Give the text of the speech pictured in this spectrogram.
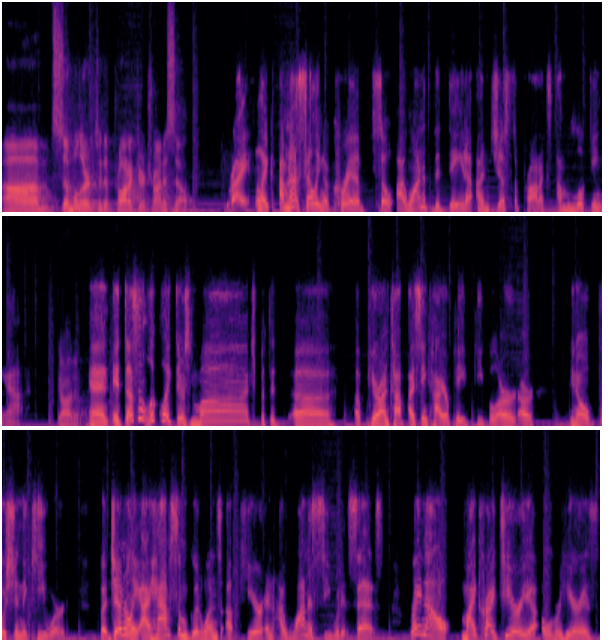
um, similar to the product you're trying to sell. Right. Like I'm not selling a crib. So I wanted the data on just the products I'm looking at. Got it. And it doesn't look like there's much, but the uh, up here on top, I think higher paid people are, are, you know, pushing the keyword. But generally, I have some good ones up here and I want to see what it says. Right now, my criteria over here is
